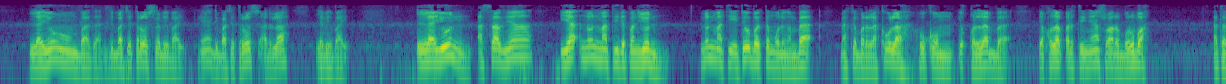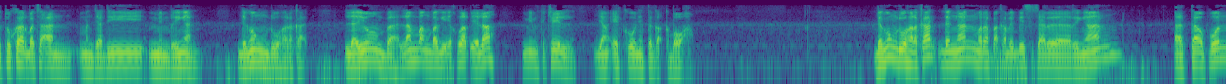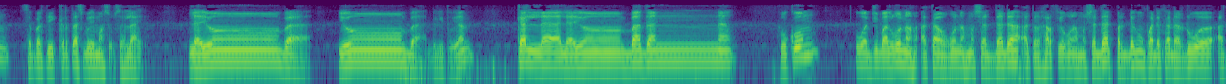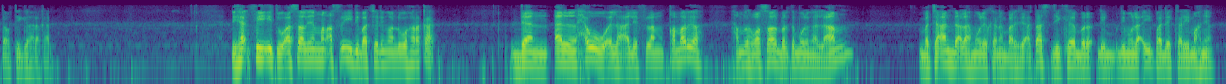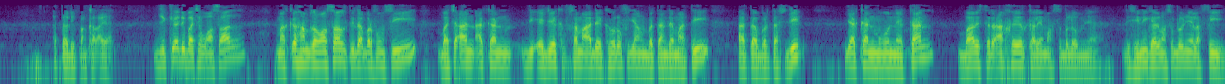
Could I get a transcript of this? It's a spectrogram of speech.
layum badan dibaca terus lebih baik. Ya dibaca terus adalah lebih baik. Layun asalnya ya nun mati depan yun. Nun mati itu bertemu dengan ba. Maka berlakulah hukum iqlab. Iqlab artinya suara berubah. Atau tukar bacaan menjadi mim ringan dengung dua harakat. Layum ba lambang bagi iqlab ialah mim kecil yang ekonya tegak ke bawah dengung dua harakat dengan merapatkan bibir secara ringan ataupun seperti kertas boleh masuk selai. La yumba. Yumba. Begitu ya. Kalla la yumbadanna. Hukum wajibal gunah atau gunah musyaddadah atau harfi gunah musyaddad perdengung pada kadar dua atau tiga harakat. Lihat fi itu asalnya man asli dibaca dengan dua harakat. Dan al-hu adalah alif lam qamariyah. Hamzah wasal bertemu dengan lam. Bacaan tidaklah mulakan baris di atas jika ber, di, dimulai pada kalimahnya. Atau di pangkal ayat. Jika dibaca wasal, maka hamzah wasal tidak berfungsi. Bacaan akan diejek sama ada ke huruf yang bertanda mati atau bertasjid. Dia akan menggunakan baris terakhir kalimah sebelumnya. Di sini kalimah sebelumnya ialah fi.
